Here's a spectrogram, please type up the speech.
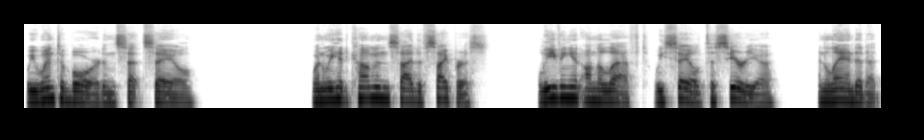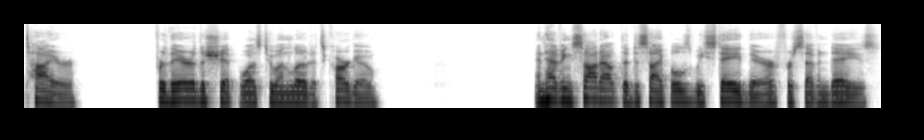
we went aboard and set sail. When we had come in sight of Cyprus, leaving it on the left, we sailed to Syria and landed at Tyre, for there the ship was to unload its cargo. And having sought out the disciples, we stayed there for seven days.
